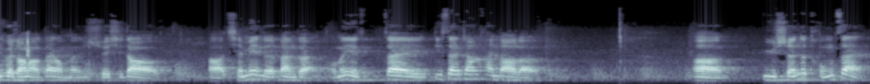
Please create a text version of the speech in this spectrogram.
一个长老带我们学习到啊前面的半段，我们也在第三章看到了，啊与神的同在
